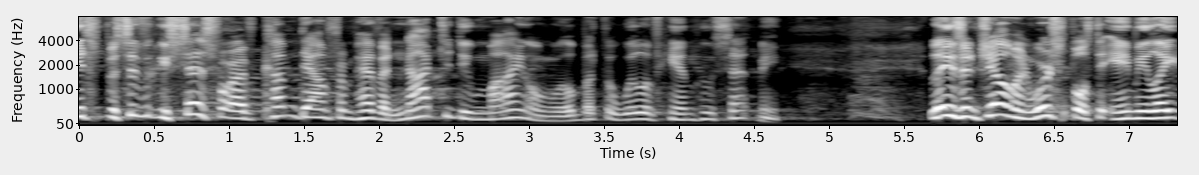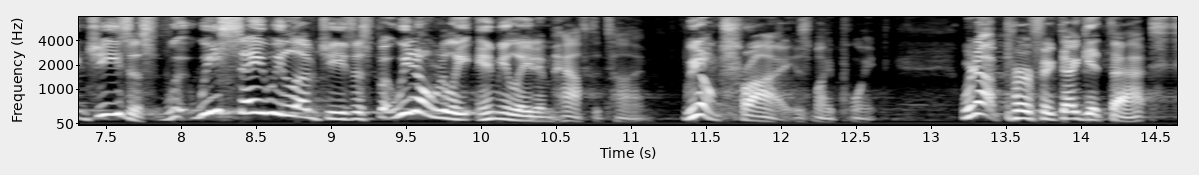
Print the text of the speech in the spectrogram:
it specifically says, For I've come down from heaven not to do my own will, but the will of him who sent me. Ladies and gentlemen, we're supposed to emulate Jesus. We say we love Jesus, but we don't really emulate him half the time. We don't try, is my point. We're not perfect, I get that.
